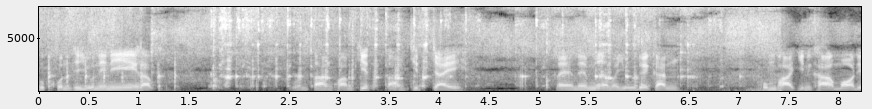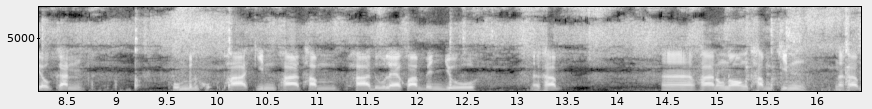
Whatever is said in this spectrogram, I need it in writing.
ทุกคนที่อยู่ในนี้ครับล้วนต่างความคิดต่างจิตใจ แต่ในเมื่อมาอยู่ด้วยกัน ผมพากินข้าวหม้อเดียวกัน ผมเป็นพากินพาทำพาดูแลความเป็นอยู่นะครับพาน้องๆทำกินนะครับ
